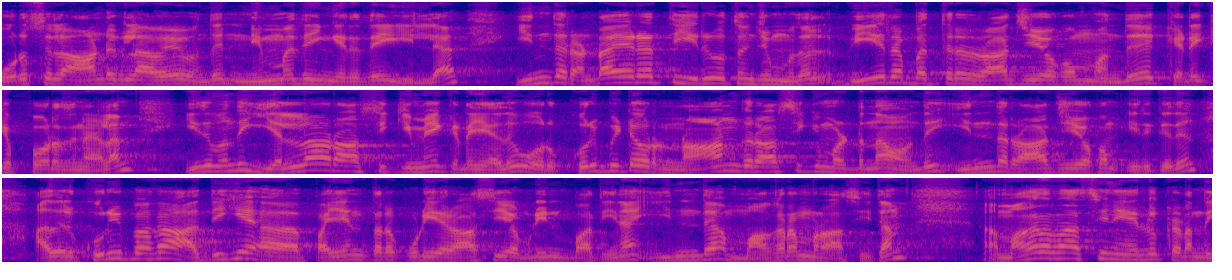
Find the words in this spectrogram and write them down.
ஒரு சில ஆண்டுகளாகவே வந்து நிம்மதிங்கிறதே இல்லை. இந்த ரெண்டாயிரத்தி இருபத்தஞ்சு முதல் வீரபத்திர ராஜயோகம் வந்து கிடைக்க போகிறதுனால இது வந்து எல்லா ராசிக்குமே கிடையாது. ஒரு குறிப்பிட்ட ஒரு நான்கு ராசிக்கு மட்டும்தான் வந்து இந்த ராஜயோகம் இருக்குது. அதில் குறிப்பாக அதிக பயன் தரக்கூடிய ராசி அப்படின்னு பார்த்தீங்கன்னா இந்த மகரம் ராசி தான் மகர ராசி நேயர்கள் கடந்த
